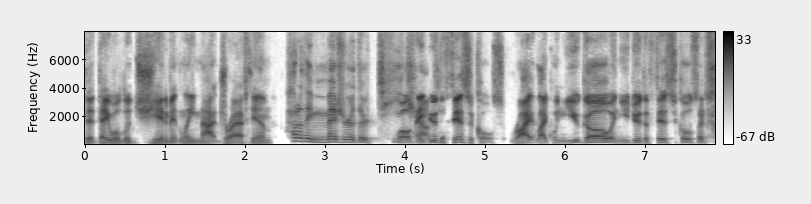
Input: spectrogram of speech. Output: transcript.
that they will legitimately not draft him. How do they measure their T well, count? they do the physicals, right? Like when you go and you do the physicals, the stuff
